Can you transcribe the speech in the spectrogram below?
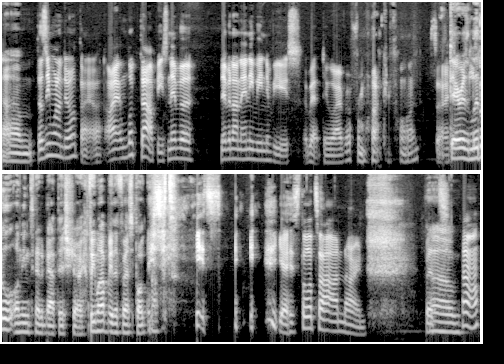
Um, Does he want to do it though? I looked up. He's never never done any interviews about Do Over, from what I could find. So there is little on the internet about this show. We might be the first podcast. it's, yeah, his thoughts are unknown. But Um, oh,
